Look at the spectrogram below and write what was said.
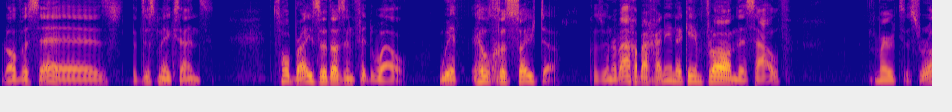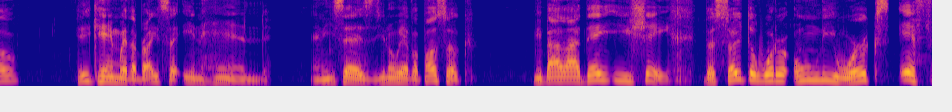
Rava says that this makes sense. This whole brisa doesn't fit well with hilchas saita because when Rav Chanina came from the south, Eretz he came with a brisa in hand, and he says, you know, we have a pasuk. Mibaladei sheikh. The saita water only works if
